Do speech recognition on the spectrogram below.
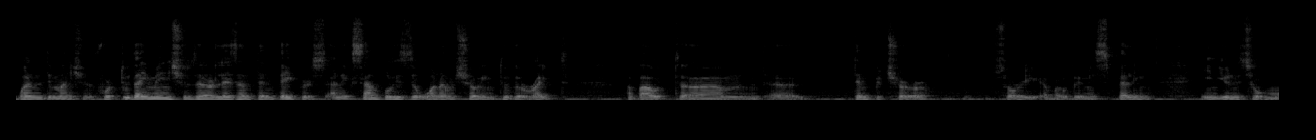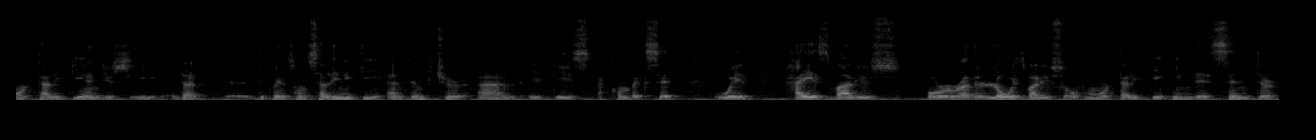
one dimension. For two dimensions, there are less than 10 papers. An example is the one I'm showing to the right about um, uh, temperature, sorry about the misspelling, in units of mortality and you see that uh, depends on salinity and temperature and it is a convex set with highest values or rather lowest values of mortality in the center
